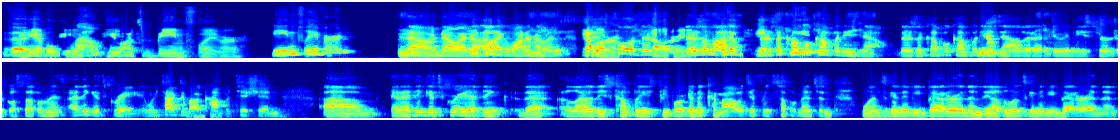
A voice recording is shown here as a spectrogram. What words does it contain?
the he, it have will- bean- well he wants bean flavor. bean flavored No, no, I don't. I Like like watermelon. Celery, it's cool. There's, celery. there's a lot Like of there's a couple bean? companies now. There's a couple companies Yeah. now that are doing these surgical supplements. I think it's great. And we talked about competition. Um, and I think it's great. I think that a lot of these companies, people are going to come out with different supplements, and one's going to be better, and then the other one's going to be better, and then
